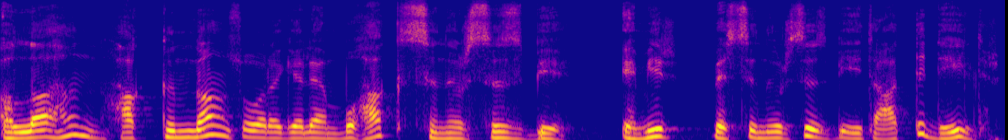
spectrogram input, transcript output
Allah'ın hakkından sonra gelen bu hak sınırsız bir emir ve sınırsız bir itaat de değildir.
